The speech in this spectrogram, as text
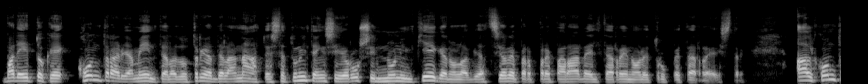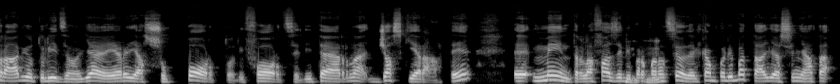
va detto che contrariamente alla dottrina della Nato e statunitense i russi non impiegano l'aviazione per preparare il terreno alle truppe terrestri. Al contrario utilizzano gli aerei a supporto di forze di terra già schierate, eh, mentre la fase di preparazione del campo di battaglia è assegnata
